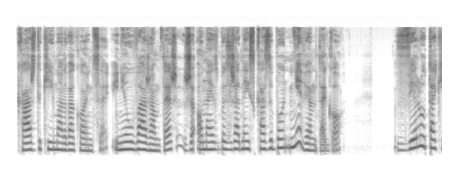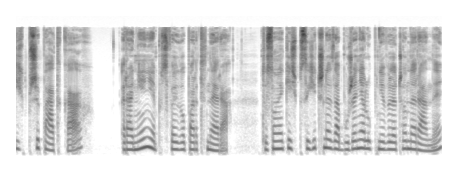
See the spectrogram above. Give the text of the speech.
Każdy kij ma dwa końce i nie uważam też, że ona jest bez żadnej skazy, bo nie wiem tego. W wielu takich przypadkach ranienie swojego partnera to są jakieś psychiczne zaburzenia lub niewyleczone rany,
